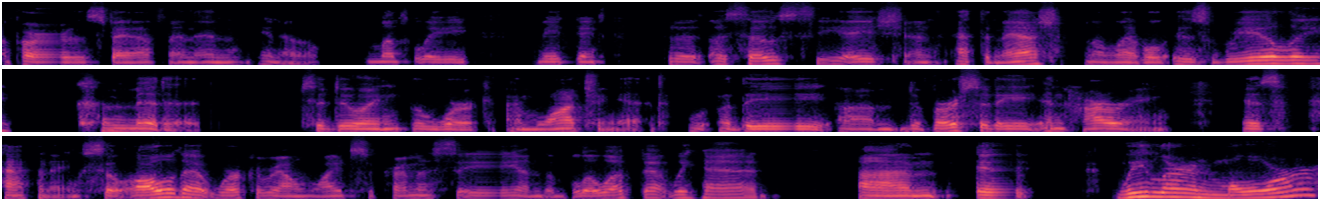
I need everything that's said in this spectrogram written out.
a part of the staff and then, you know, monthly meetings the association at the national level is really committed to doing the work. I'm watching it. The um, diversity in hiring is happening. So all of that work around white supremacy and the blow up that we had, um, it, we learn more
